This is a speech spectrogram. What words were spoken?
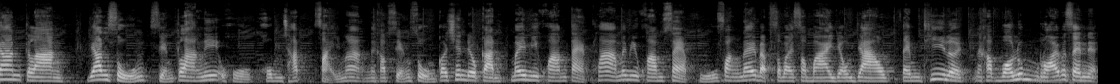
ย่านกลาง ย่านสูง เสียงกลางนี่โอ้โหคมชัดใสมากนะครับเสียงสูงก็เช่นเดียวกัน ไม่มีความแตกพล่าไม่มีความแสบหูฟังได้แบบสบายๆยาวๆ เต็มที่เลยนะครับวอลลุ่มร้อยเปอร์เซ็นต์เนี่ย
